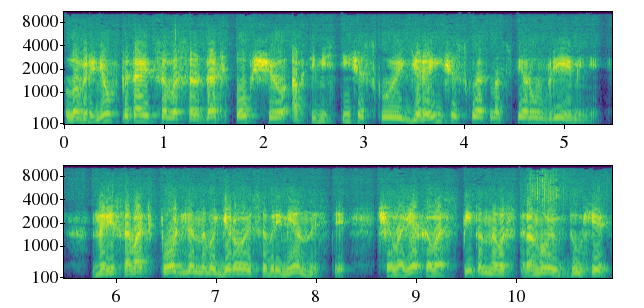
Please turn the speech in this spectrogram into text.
Лавренев пытается воссоздать общую оптимистическую, героическую атмосферу времени – нарисовать подлинного героя современности, человека, воспитанного страной в духе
